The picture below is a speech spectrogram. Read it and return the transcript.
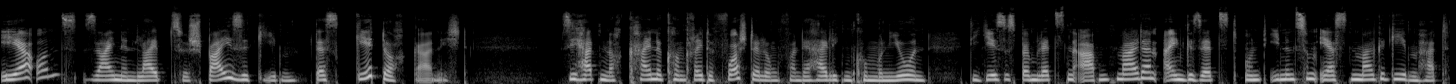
er uns seinen Leib zur Speise geben? Das geht doch gar nicht. Sie hatten noch keine konkrete Vorstellung von der heiligen Kommunion, die Jesus beim letzten Abendmahl dann eingesetzt und ihnen zum ersten Mal gegeben hat.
